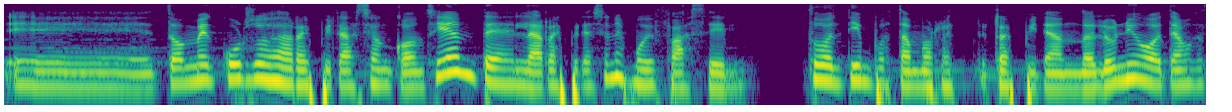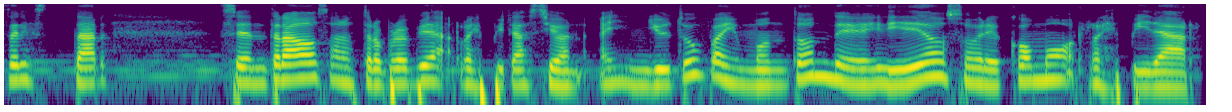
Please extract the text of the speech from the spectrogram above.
eh, tomé cursos de respiración consciente. La respiración es muy fácil. Todo el tiempo estamos respirando. Lo único que tenemos que hacer es estar centrados a nuestra propia respiración. En YouTube hay un montón de videos sobre cómo respirar.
